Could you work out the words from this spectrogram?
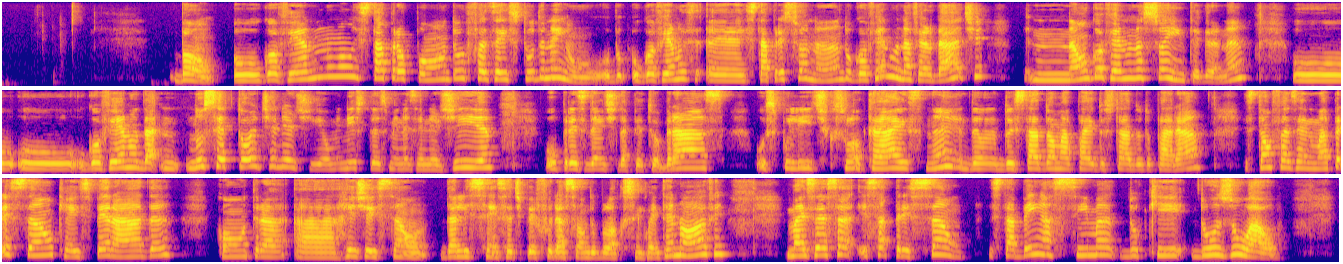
Bom, o governo não está propondo fazer estudo nenhum. O, o governo é, está pressionando. O governo, na verdade, não o governo na sua íntegra, né? O, o, o governo da, no setor de energia, o ministro das Minas e Energia, o presidente da Petrobras, os políticos locais né, do, do, estado do Amapá e do estado do Pará estão fazendo uma pressão que é esperada contra a rejeição da licença de perfuração do Bloco 59, mas essa, essa pressão está bem acima do que do usual.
